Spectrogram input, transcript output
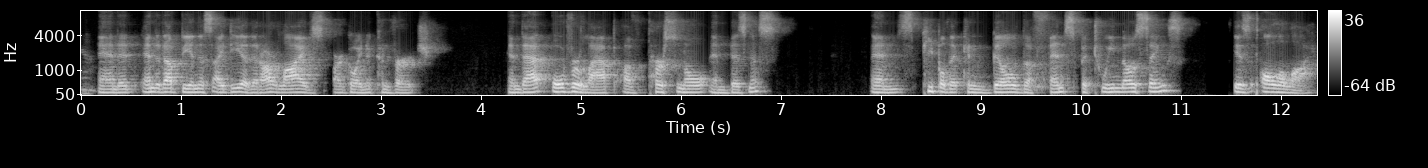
Yeah. And it ended up being this idea that our lives are going to converge and that overlap of personal and business and people that can build a fence between those things is all a lie.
